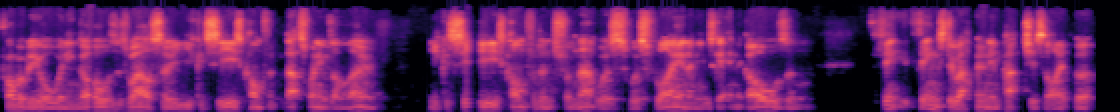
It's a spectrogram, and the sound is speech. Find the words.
probably all winning goals as well. So you could see his confidence. That's when he was on loan. You could see his confidence from that was was flying, and he was getting the goals. And things do happen in patches, like. But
